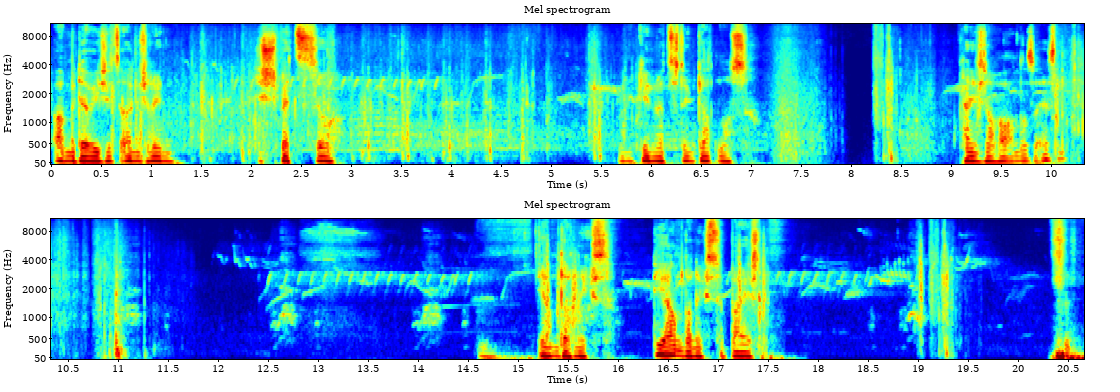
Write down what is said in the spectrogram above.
Aber mit der will ich jetzt auch nicht reden. Die schwätzt so. Gehen wir zu den Gärtners. Kann ich noch woanders essen? Hm, die haben doch nichts. Die haben doch nichts zu beißen.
